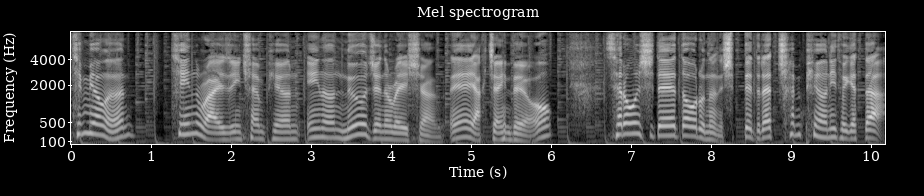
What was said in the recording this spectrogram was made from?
팀명은 Teen Rising Champion in a New Generation의 약자인데요. 새로운 시대에 떠오르는 10대들의 챔피언이 되겠다.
